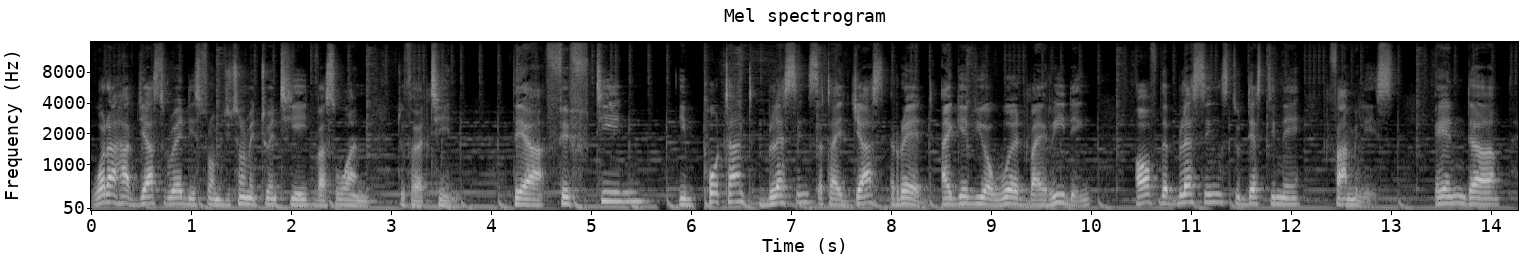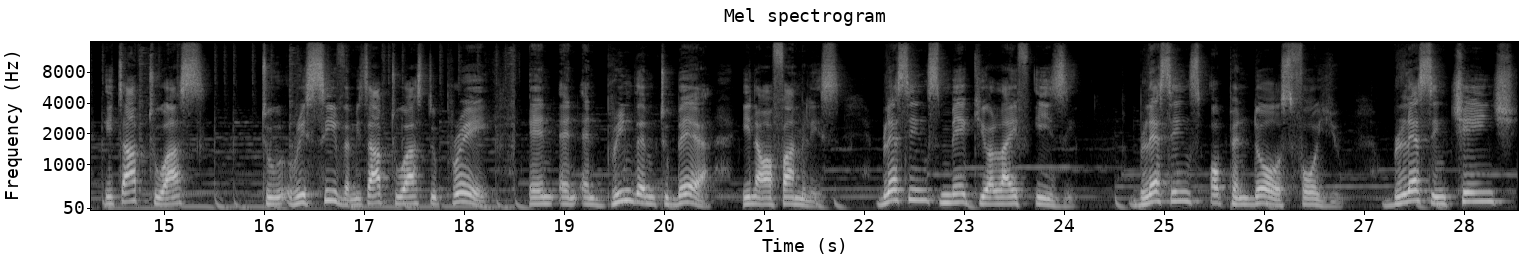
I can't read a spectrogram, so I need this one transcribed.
What I have just read is from Deuteronomy 28, verse 1 to 13. There are 15 important blessings that I just read. I gave you a word by reading of the blessings to destiny families. And uh, it's up to us to receive them, it's up to us to pray and, and, and bring them to bear in our families. Blessings make your life easy, blessings open doors for you, blessing change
